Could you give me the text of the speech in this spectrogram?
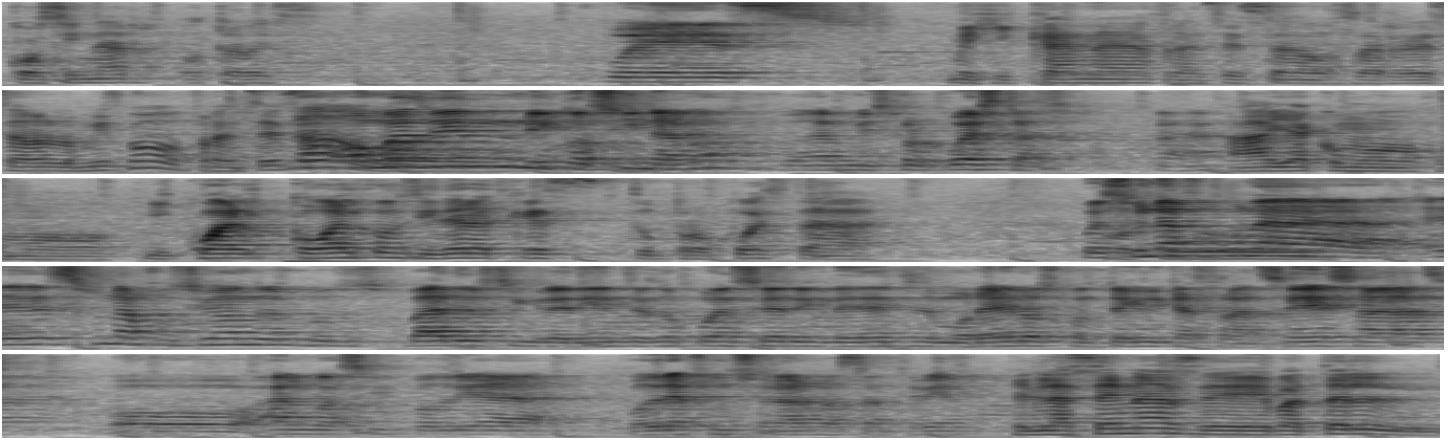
cocinar otra vez? Pues ¿Mexicana, francesa? O sea, ¿regresar a lo mismo? ¿O francesa? No, o más bien mi cocina, ¿no? Mis propuestas. Ajá. Ah, ya como... como ¿Y cuál, cuál consideras que es tu propuesta? Pues una, tu- una, es una fusión de pues, varios ingredientes, ¿no? Pueden ser ingredientes de Morelos con técnicas francesas o algo así, podría, podría funcionar bastante bien. ¿En las cenas de Batel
